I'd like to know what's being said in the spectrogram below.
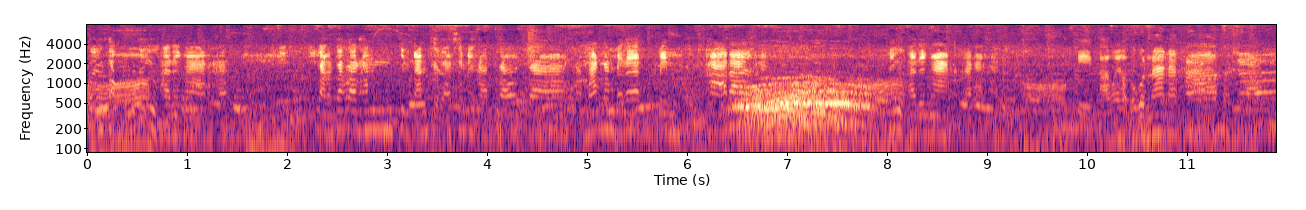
ส่วนสองบูธจะอยู่ภายในงานนะครับหลังจากเราทำกิจกรรมเสร็จแล้วใช่ไหมครับ เราจะสามารถนำไปแลกเป็นสินค้าได้ครับจะอยู่ภายในงานของเรานะครับโอ เคครับขอบคุณมากนะครับสวัสดีครับ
